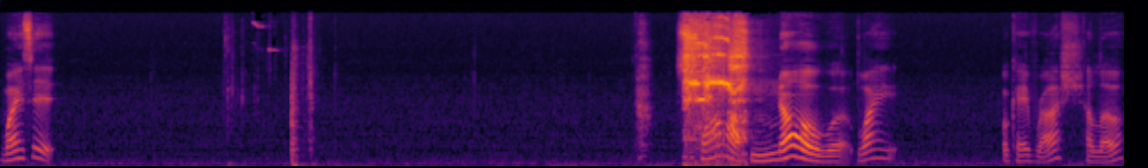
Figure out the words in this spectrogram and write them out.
Why is it? Stop! No! Why? Okay, rush? Hello?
